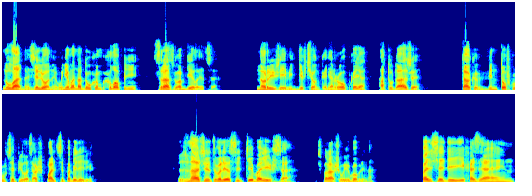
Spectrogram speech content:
Ну ладно, зеленый, у него над ухом хлопни, сразу обделается. Но рыжая ведь девчонка не робкая, а туда же. Так в винтовку вцепилась, аж пальцы побелели. — Значит, в лес идти боишься? — спрашиваю гоблина. — Посиди, хозяин.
